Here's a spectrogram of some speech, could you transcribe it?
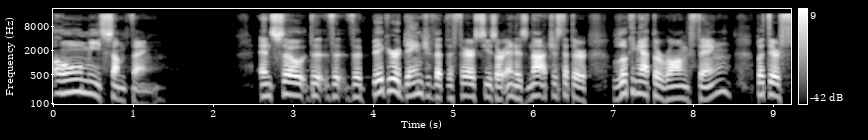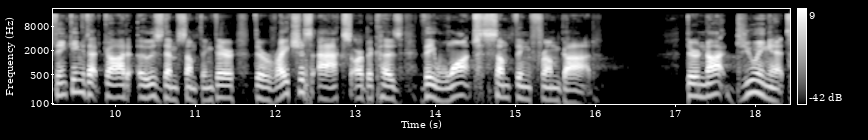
owe me something. And so the, the, the, bigger danger that the Pharisees are in is not just that they're looking at the wrong thing, but they're thinking that God owes them something. Their, their righteous acts are because they want something from God. They're not doing it,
